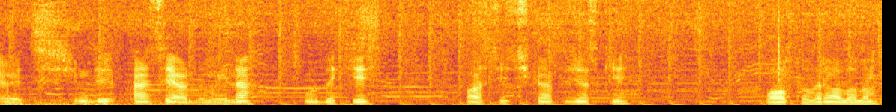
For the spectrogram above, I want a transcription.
Evet şimdi pense yardımıyla buradaki parçayı çıkartacağız ki baltaları alalım.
